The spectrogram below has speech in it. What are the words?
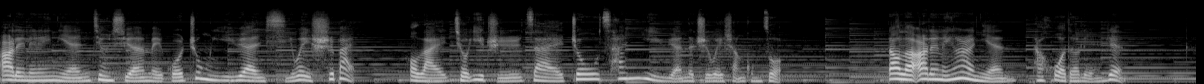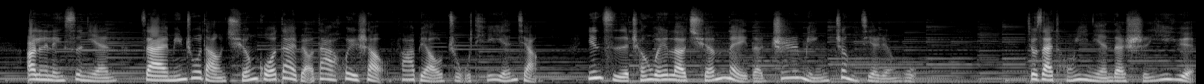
2000年竞选美国众议院席位失败，后来就一直在州参议员的职位上工作。到了2002年，他获得连任。2004年，在民主党全国代表大会上发表主题演讲，因此成为了全美的知名政界人物。就在同一年的11月，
